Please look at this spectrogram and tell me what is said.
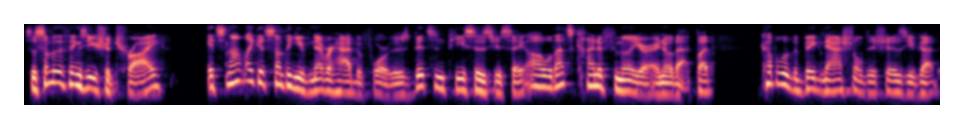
So some of the things that you should try, it's not like it's something you've never had before. There's bits and pieces you say, oh, well, that's kind of familiar. I know that. But a couple of the big national dishes, you've got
